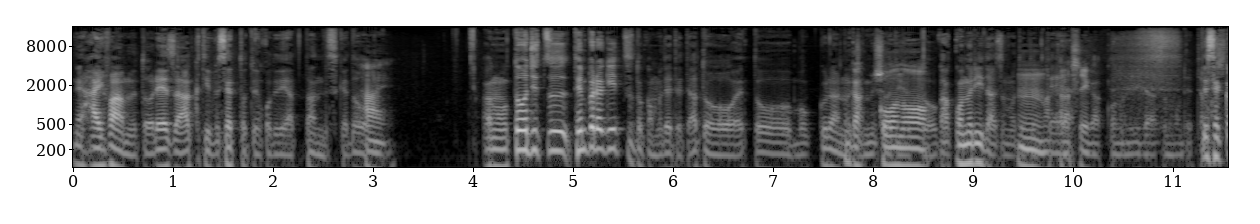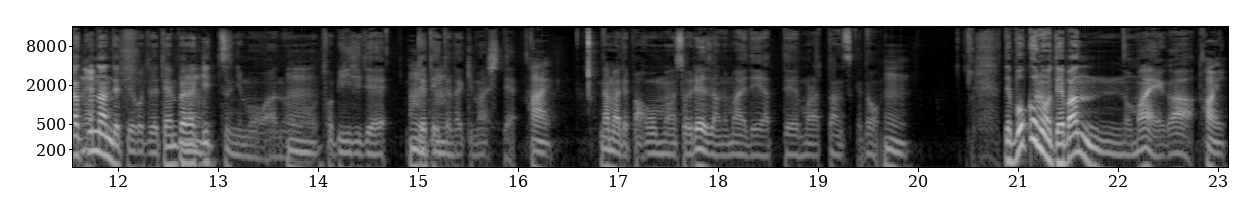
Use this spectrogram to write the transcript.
ね、ハイファームとレーザーアクティブセットということでやったんですけど、はい、あの、当日、天ぷらキッズとかも出てて、あと、えっと、僕らの事務所の学校のリーダーズも出てて、うん、新しい学校のリーダーズも出てて、ね、で、せっかくなんでということで、天ぷらキッズにも、あの、飛び入りで出ていただきまして、はい。生でパフォーマンスをレーザーの前でやってもらったんですけど、うん、で、僕の出番の前が、はい、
